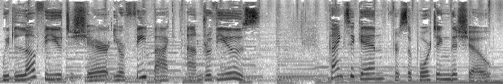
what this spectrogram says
we'd love for you to share your feedback and reviews. Thanks again for supporting the show.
